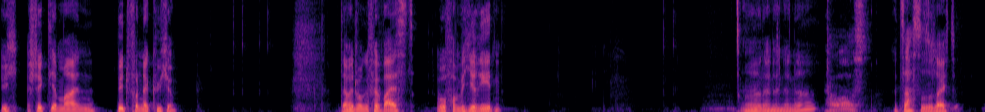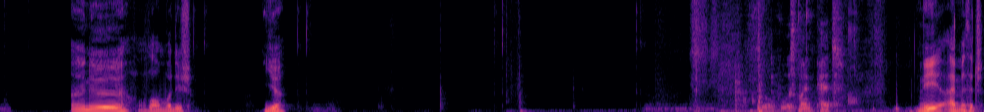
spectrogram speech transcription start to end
Ich schick dir mal ein Bild von der Küche. Damit du ungefähr weißt, wovon wir hier reden. Na, na, na, na. Hau raus. Jetzt sagst du so leicht. Äh, nö, haben wir dich? Hier. So, wo ist mein Pad? Nee, iMessage.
